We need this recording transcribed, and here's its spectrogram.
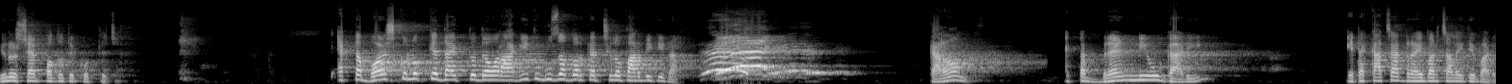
Yunus সাহেব পদত্যাগ করতে চায়। একটা বয়স্ক লোককে দায়িত্ব দেওয়ার আগেই তো বোঝার দরকার ছিল পারবে কিনা। কারণ একটা ব্র্যান্ড নিউ গাড়ি এটা কাঁচা ড্রাইভার চালাইতে পারে।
